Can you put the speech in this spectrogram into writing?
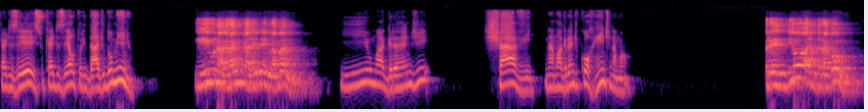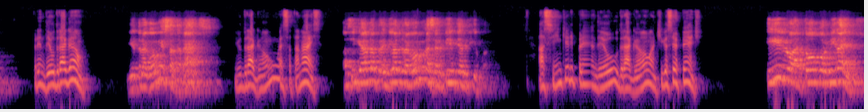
Quer dizer, isso quer dizer autoridade e domínio. y una gran cadena en la mano. E uma grande chave, uma grande corrente na mão. Prendió al dragón, Prendeu o dragão. y el dragón es Satanás. E o dragão é Satanás. Así que habla, prendió al dragón la serpiente antigua, Assim que ele prendeu o dragão, a antiga serpente. y lo ató por mil años.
